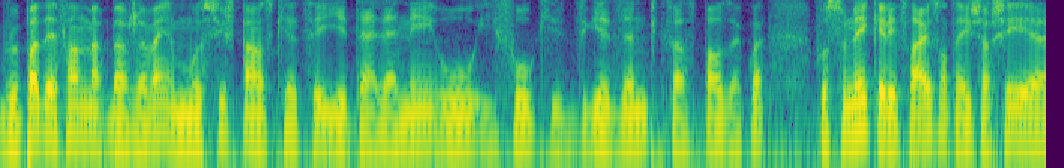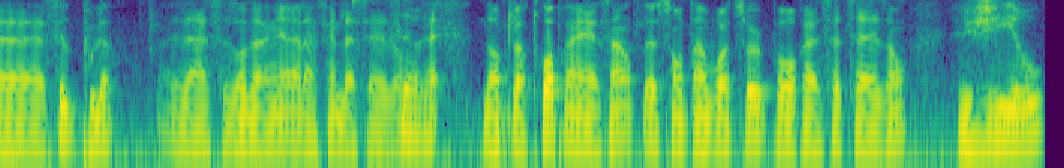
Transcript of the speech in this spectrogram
je veux pas défendre Marc Bergevin. Moi aussi, je pense que, il est à l'année où il faut qu'il se digadine puis qu'il fasse passe de quoi. faut se souvenir que les Flyers sont allés chercher euh, Phil Poula la saison dernière à la fin de la C'est saison. vrai. Donc, leurs trois premiers centres là, sont en voiture pour euh, cette saison. Giroud,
